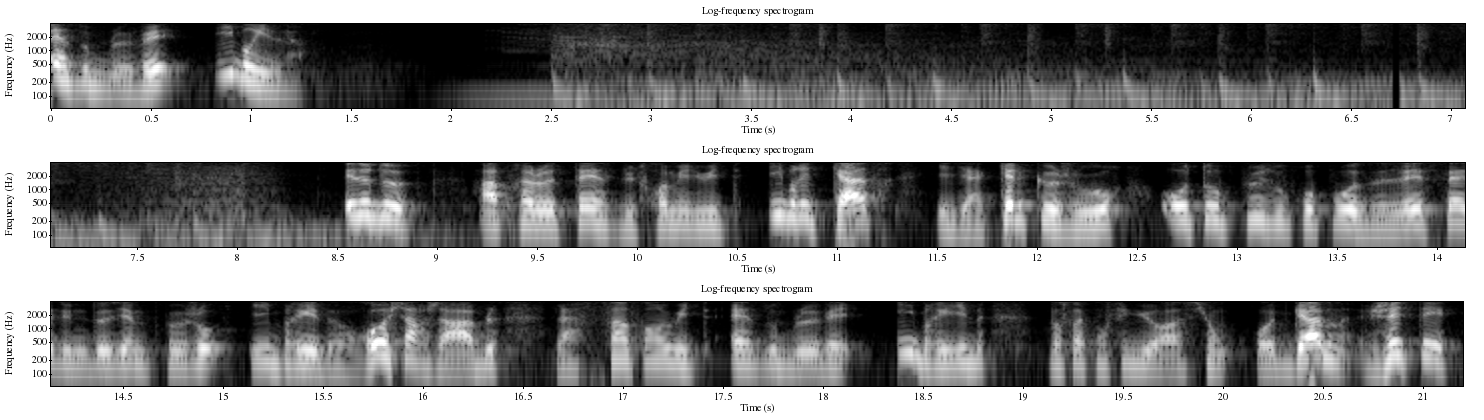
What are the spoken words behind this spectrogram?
SW hybride. Et de deux, après le test du 3008 Hybride 4, il y a quelques jours, AutoPlus vous propose l'essai d'une deuxième Peugeot hybride rechargeable, la 508 SW hybride, dans sa configuration haut de gamme GT.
